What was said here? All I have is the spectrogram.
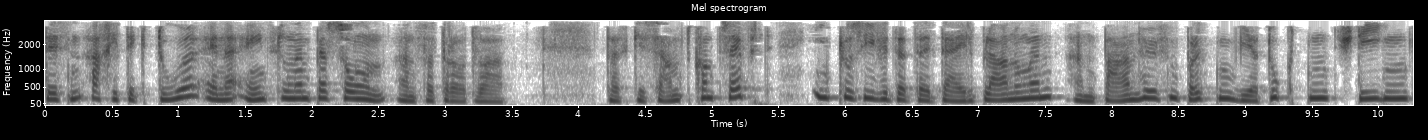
dessen Architektur einer einzelnen Person anvertraut war. Das Gesamtkonzept inklusive der Detailplanungen an Bahnhöfen, Brücken, Viadukten, Stiegen,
